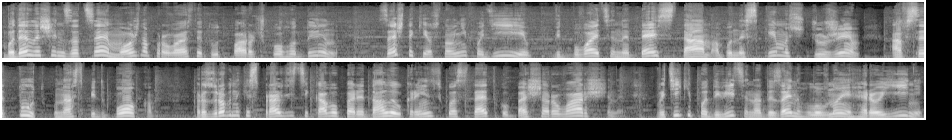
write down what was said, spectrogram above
Бодай лише за це можна провести тут парочку годин. Все ж таки основні події відбуваються не десь там або не з кимось чужим, а все тут, у нас під боком. Розробники справді цікаво передали українську естетику без шароварщини. Ви тільки подивіться на дизайн головної героїні,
